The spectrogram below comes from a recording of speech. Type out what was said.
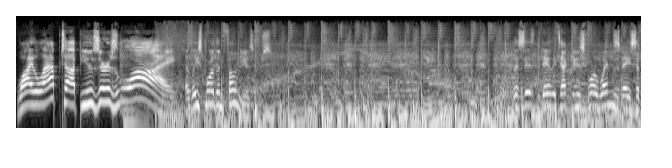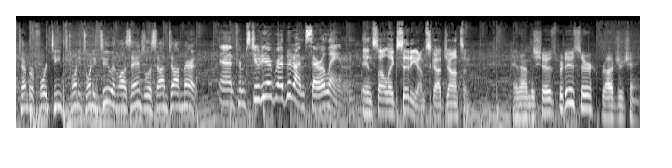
why laptop users lie, at least more than phone users. This is the Daily Tech News for Wednesday, September 14th, 2022 in Los Angeles. I'm Tom Merritt. And from Studio Redwood, I'm Sarah Lane. In Salt Lake City, I'm Scott Johnson. And I'm the show's producer, Roger Chang.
